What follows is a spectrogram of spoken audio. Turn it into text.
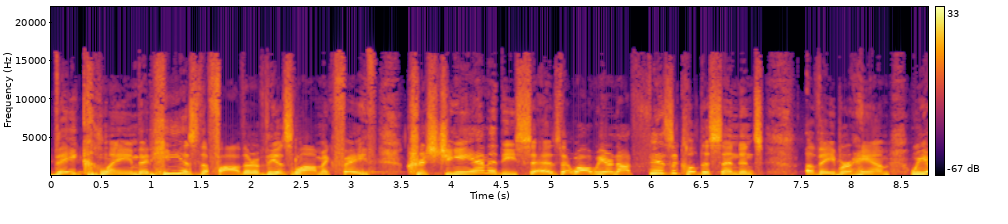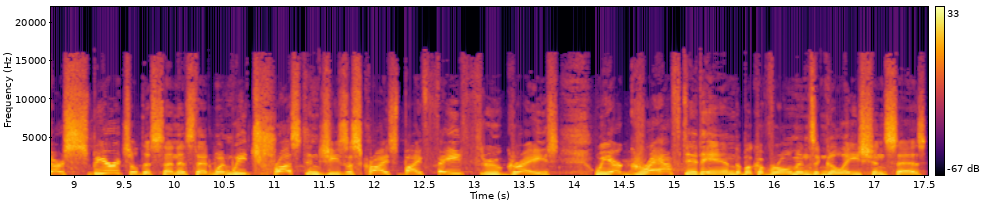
they claim that he is the father of the Islamic faith. Christianity says that while we are not physical descendants of Abraham, we are spiritual descendants, that when we trust in Jesus Christ by faith through grace, we are grafted in, the book of Romans and Galatians says,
